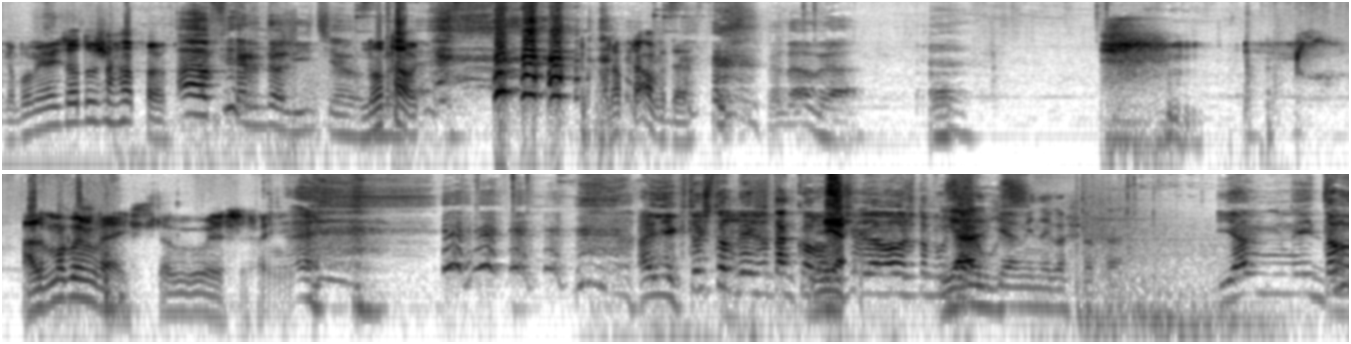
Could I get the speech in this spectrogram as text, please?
No bo miałeś za dużo HP. A pierdolicie. No tak. Naprawdę. No dobra. Ale mogłem wejść, to by było jeszcze fajnie. Ale nie, ktoś tą wieżę tankował, Nie. mi się wydawało, że to był Ja Zeus. widziałem innego shota. Ja, to Na był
